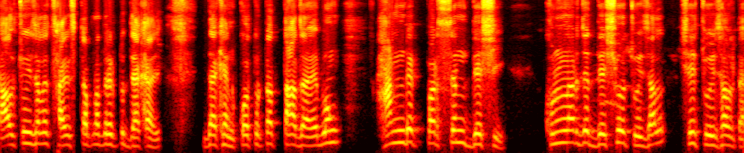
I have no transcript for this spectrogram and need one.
ডাল চুইঝালের সাইজটা আপনাদের একটু দেখায় দেখেন কতটা তাজা এবং হান্ড্রেড পার্সেন্ট দেশি, খুলনার যে দেশীয় চুইঝাল সেই চুইঝালটা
